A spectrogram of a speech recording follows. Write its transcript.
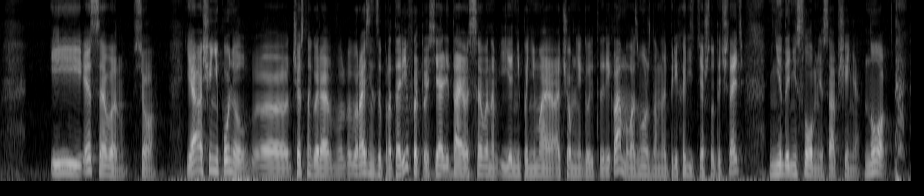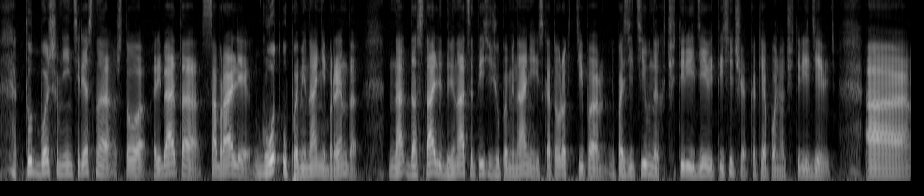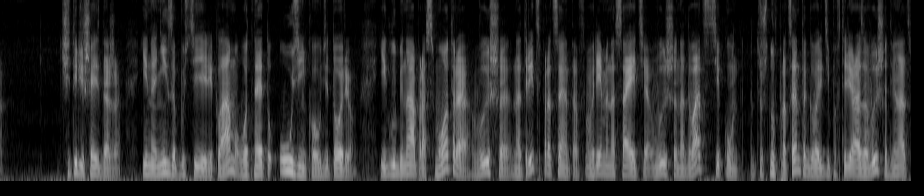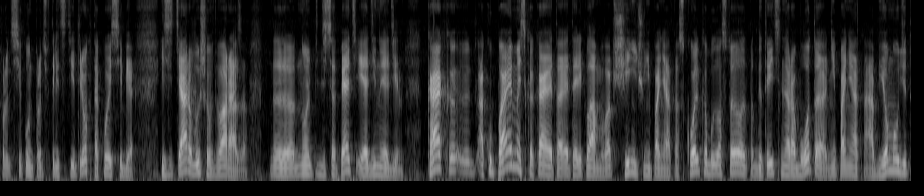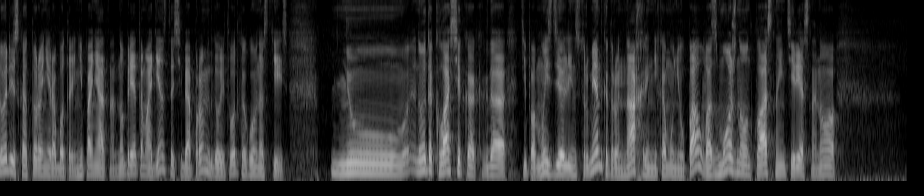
И S7, все. Я вообще не понял, э, честно говоря, разницы про тарифы. То есть я летаю с Севеном, и я не понимаю, о чем мне говорит эта реклама. Возможно, нам надо переходить, я что-то читать. Не донесло мне сообщение. Но тут больше мне интересно, что ребята собрали год упоминаний бренда, достали 12 тысяч упоминаний, из которых типа позитивных 4,9 тысячи, как я понял, 4,9. А 4,6 даже и на них запустили рекламу, вот на эту узенькую аудиторию, и глубина просмотра выше на 30%, время на сайте выше на 20 секунд, потому что, ну, в процентах говорить, типа, в 3 раза выше, 12 секунд против 33, такое себе. И CTR выше в 2 раза, 0,55 и 1,1. Как э, окупаемость какая-то этой рекламы, вообще ничего не понятно. Сколько было стоила подготовительная работа, непонятно. Объем аудитории, с которой они работали, непонятно. Но при этом агентство себя промит, говорит, вот какой у нас кейс. Ну, ну, это классика, когда, типа, мы сделали инструмент, который нахрен никому не упал. Возможно, он классный, интересный, но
